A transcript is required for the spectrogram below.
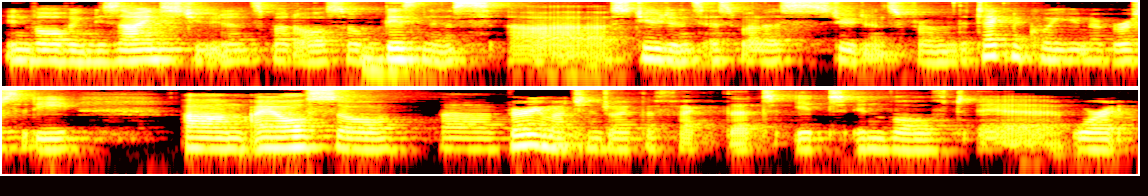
involving design students, but also business uh, students, as well as students from the technical university. Um, I also uh, very much enjoyed the fact that it involved, uh, or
